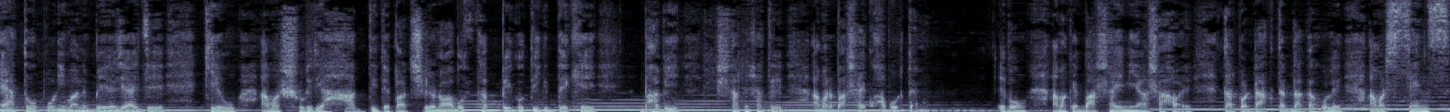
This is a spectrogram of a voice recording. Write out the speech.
এত পরিমাণ বেড়ে যায় যে কেউ আমার শরীরে হাত দিতে পারছিল না। অবস্থা বেগতিক দেখে ভাবি, সাথে সাথে আমার বাসায় খবর দেন। এবং আমাকে বাসায় নিয়ে আসা হয়। তারপর ডাক্তার ডাকা হলে আমার সেন্স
